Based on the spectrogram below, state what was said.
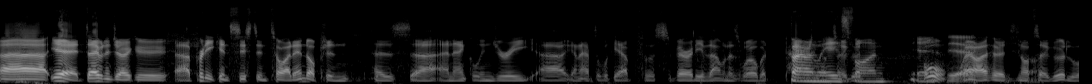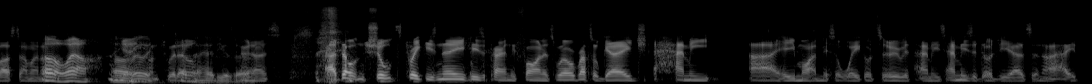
Uh, yeah, David Njoku, uh, pretty consistent tight end option, has uh, an ankle injury. Uh, going to have to look out for the severity of that one as well. But Apparently not he's so fine. Yeah. Oh, Yeah, wow, I heard not fine. so good the last time I know. Oh wow. Oh, Okay, really? On Twitter. cool. I heard he was Who alright. knows? Uh, Dalton Schultz tweaked his knee. He's apparently fine as well. Russell Gage, hammy. Uh, he might miss a week or two with hammies. Hammies are dodgy as, and I hate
